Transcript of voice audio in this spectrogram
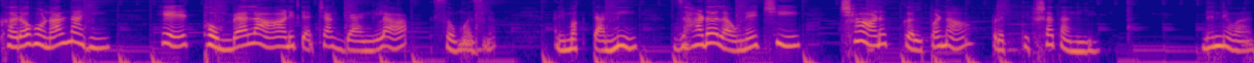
खरं होणार नाही हे ठोंब्याला आणि त्याच्या गँगला समजलं. आणि मग त्यांनी झाडं लावण्याची छान कल्पना प्रत्यक्षात आणली. धन्यवाद.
